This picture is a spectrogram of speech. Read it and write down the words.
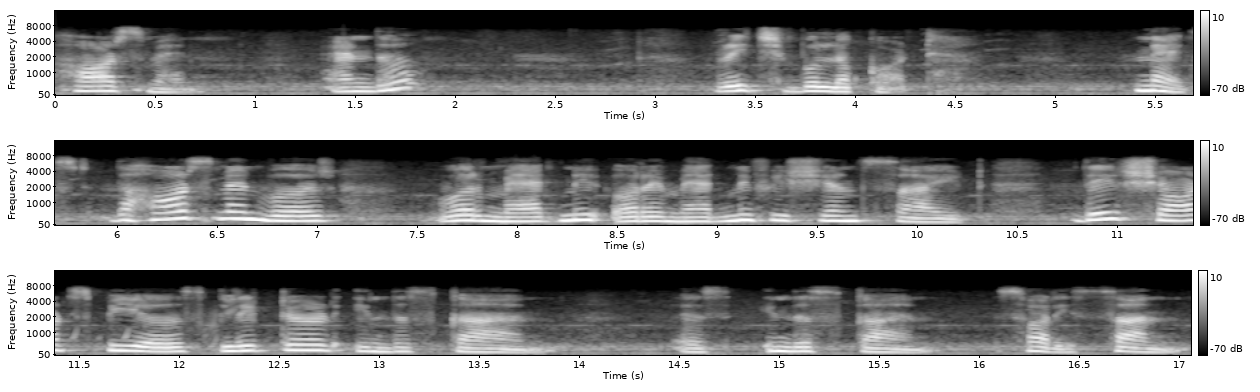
horsemen and the rich bullock. Next, the horsemen were, were magni- or a magnificent sight. Their short spears glittered in the. Yes, in the sky. Sorry, sun.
